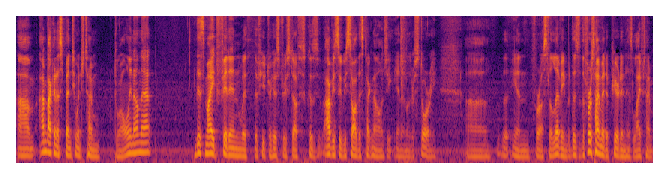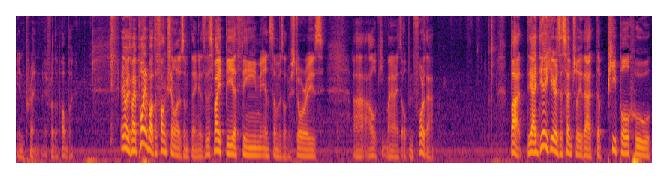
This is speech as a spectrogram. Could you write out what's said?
Um, I'm not going to spend too much time dwelling on that. This might fit in with the future history stuff because obviously we saw this technology in another story, uh, in For Us the Living, but this is the first time it appeared in his lifetime in print for the public. Anyways, my point about the functionalism thing is this might be a theme in some of his other stories. Uh, I'll keep my eyes open for that. But the idea here is essentially that the people who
